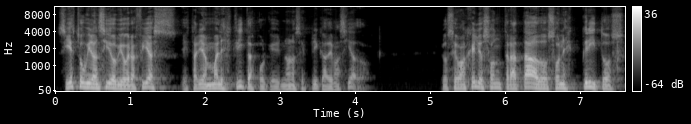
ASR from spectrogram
Si esto hubieran sido biografías, estarían mal escritas porque no nos explica demasiado. Los evangelios son tratados, son escritos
